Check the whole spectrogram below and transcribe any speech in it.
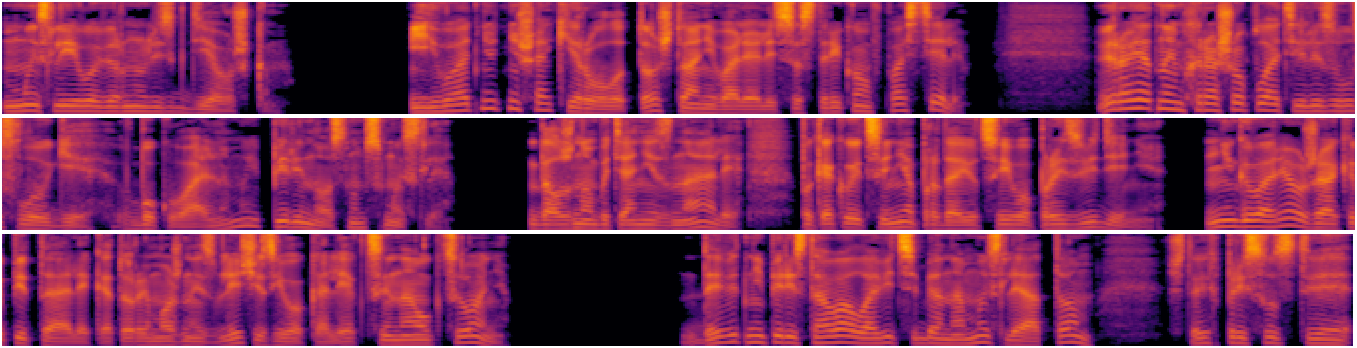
Мысли его вернулись к девушкам. Его отнюдь не шокировало то, что они валялись со стариком в постели. Вероятно, им хорошо платили за услуги, в буквальном и переносном смысле. Должно быть, они знали, по какой цене продаются его произведения, не говоря уже о капитале, который можно извлечь из его коллекции на аукционе. Дэвид не переставал ловить себя на мысли о том, что их присутствие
